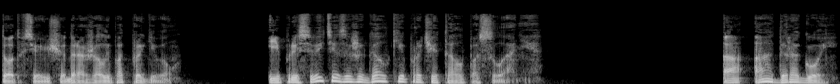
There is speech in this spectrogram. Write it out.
тот все еще дрожал и подпрыгивал. И при свете зажигалки прочитал послание. «А-а, дорогой,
